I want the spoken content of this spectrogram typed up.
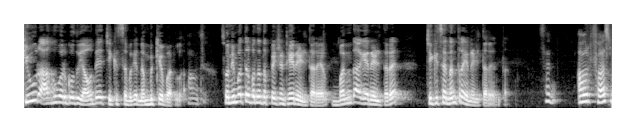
ಕ್ಯೂರ್ ಆಗುವವರೆಗೂ ಅದು ಯಾವುದೇ ಚಿಕಿತ್ಸೆ ಬಗ್ಗೆ ನಂಬಿಕೆ ಬರಲ್ಲ. ಸೊ ನಿಮ್ಮ ಹತ್ರ ಬಂದಂಥ ಪೇಷಂಟ್ ಏನು ಹೇಳ್ತಾರೆ? ಬಂದಾಗ ಏನು ಹೇಳ್ತಾರೆ? ಚಿಕಿತ್ಸೆ ನಂತರ ಏನು ಹೇಳ್ತಾರೆ ಅಂತ. ಸರ್ ಅವ್ರು ಫಸ್ಟ್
